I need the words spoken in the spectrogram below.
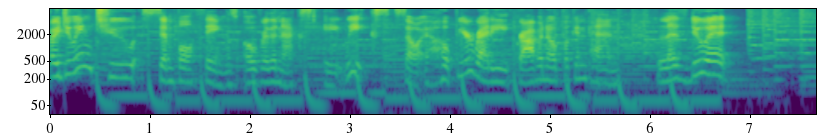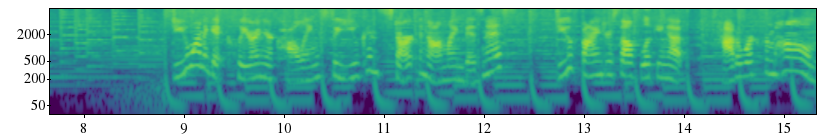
by doing two simple things over the next eight weeks. So I hope you're ready. Grab a notebook and pen. Let's do it. Do you want to get clear on your calling so you can start an online business? Do you find yourself looking up how to work from home,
